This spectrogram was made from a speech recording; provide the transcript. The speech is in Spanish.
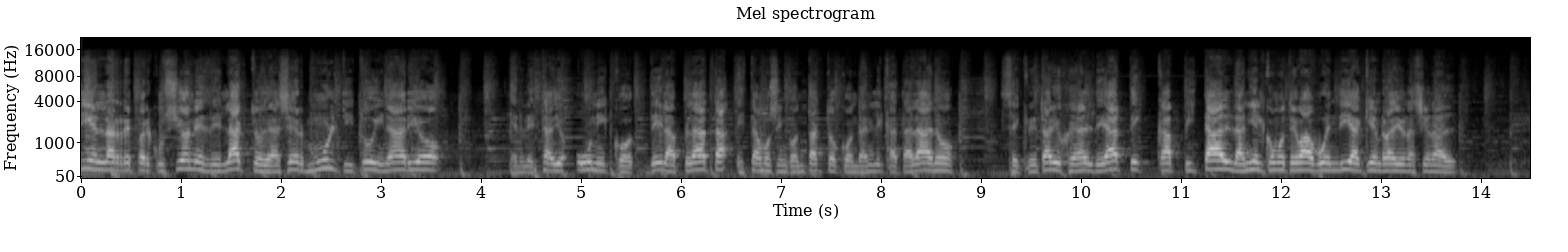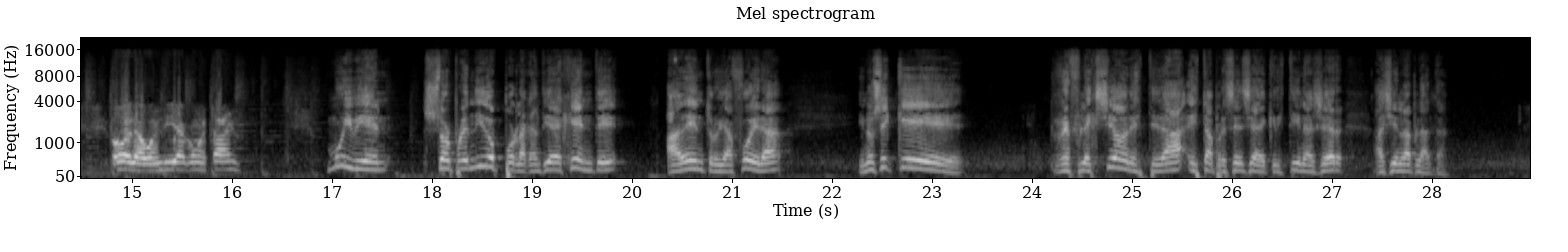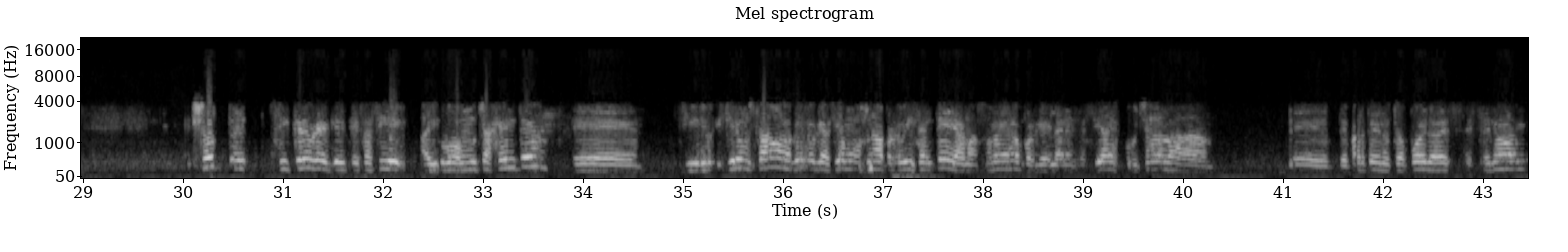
Siguen las repercusiones del acto de ayer multitudinario en el Estadio Único de La Plata. Estamos en contacto con Daniel Catalano, secretario general de ATE Capital. Daniel, ¿cómo te va? Buen día aquí en Radio Nacional. Hola, buen día, ¿cómo están? Muy bien, sorprendido por la cantidad de gente adentro y afuera. Y no sé qué reflexiones te da esta presencia de Cristina ayer allí en La Plata. Yo sí creo que, es así, Ahí hubo mucha gente. Eh, si hiciera un sábado creo que hacíamos una provincia entera más o menos, porque la necesidad de escucharla de, parte de nuestro pueblo es, enorme.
